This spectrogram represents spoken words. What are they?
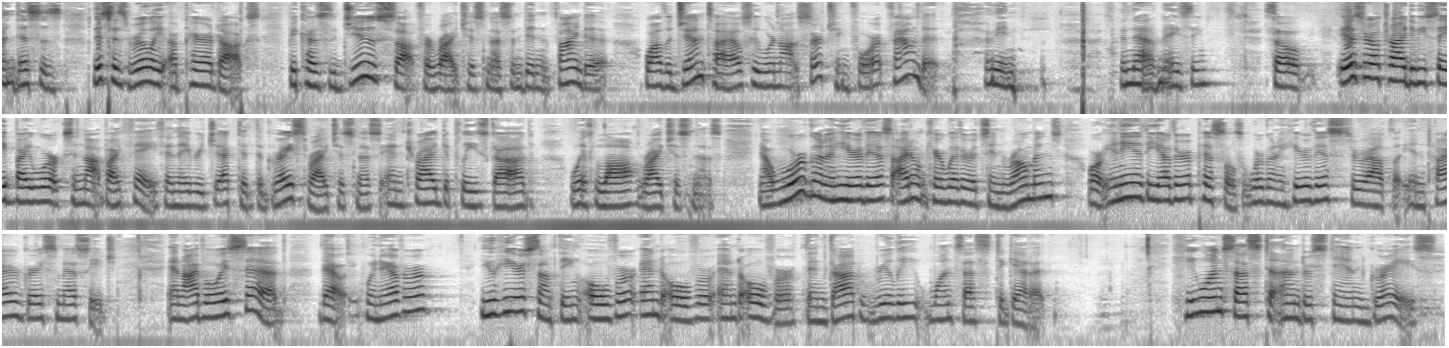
And this is this is really a paradox because the Jews sought for righteousness and didn't find it, while the Gentiles who were not searching for it found it. I mean, isn't that amazing? So Israel tried to be saved by works and not by faith, and they rejected the grace righteousness and tried to please God with law righteousness. Now, we're going to hear this. I don't care whether it's in Romans or any of the other epistles. We're going to hear this throughout the entire grace message. And I've always said that whenever you hear something over and over and over, then God really wants us to get it. He wants us to understand grace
